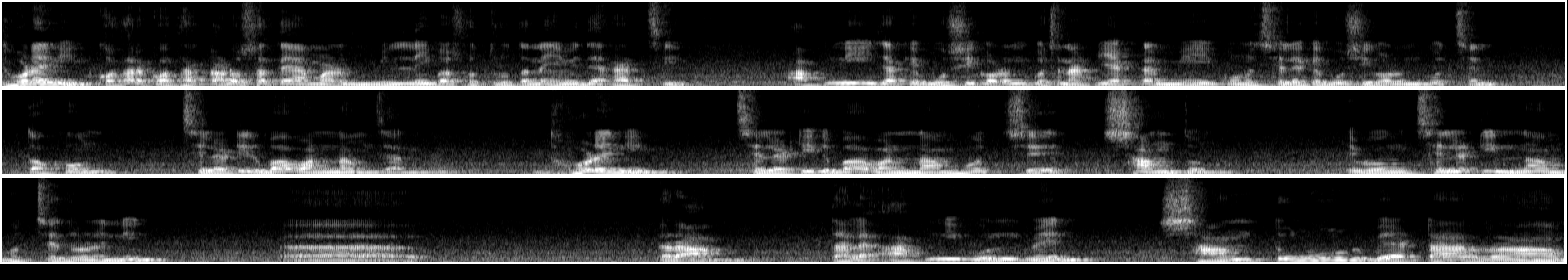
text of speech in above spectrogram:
ধরে নিন, কথার কথা, কারোর সাথে আমার মিল নেই বা শত্রুতা নেই, আমি দেখাচ্ছি। আপনি যাকে বশীকরণ করছেন, আপনি একটা মেয়ে, কোনো ছেলেকে বশীকরণ করছেন, তখন ছেলেটির বাবার নাম জানবেন। ধরে নিন, ছেলেটির বাবার নাম হচ্ছে শান্তনু এবং ছেলেটির নাম হচ্ছে, ধরে নিন রাম। তাহলে আপনি বলবেন শান্তনুর বেটা রাম,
